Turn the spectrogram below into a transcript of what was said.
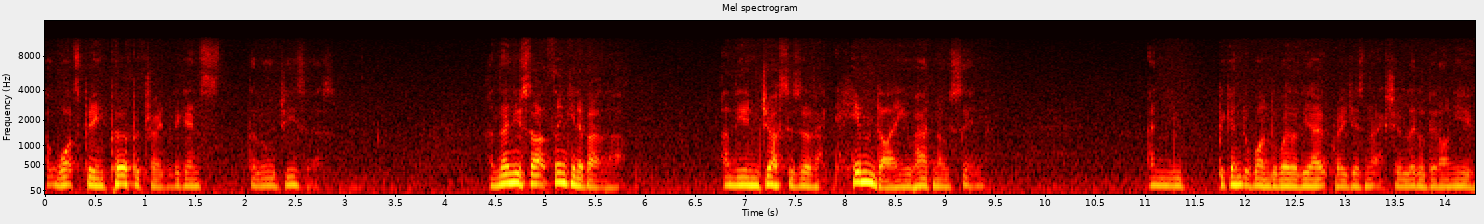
at what's being perpetrated against the Lord Jesus. And then you start thinking about that and the injustice of him dying who had no sin. And you begin to wonder whether the outrage isn't actually a little bit on you.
